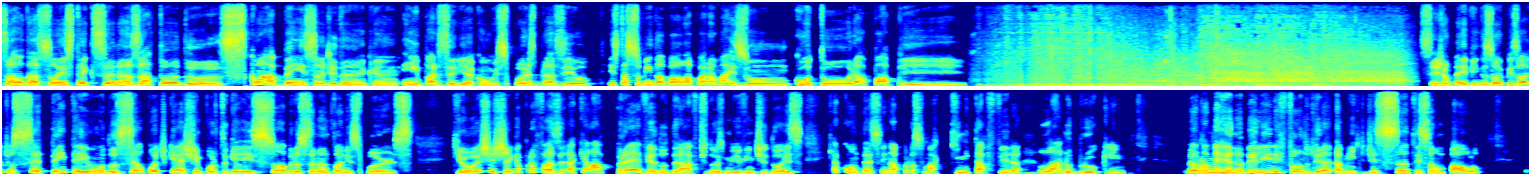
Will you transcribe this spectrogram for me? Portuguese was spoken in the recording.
Saudações texanas a todos! Com a benção de Duncan, em parceria com o Spurs Brasil, está subindo a bola para mais um Cultura Pop. Sejam bem-vindos ao episódio 71 do seu podcast em português sobre o San Antonio Spurs, que hoje chega para fazer aquela prévia do draft 2022 que acontece na próxima quinta-feira lá no Brooklyn. Meu nome é Renan Bellini, falando diretamente de Santo e São Paulo.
